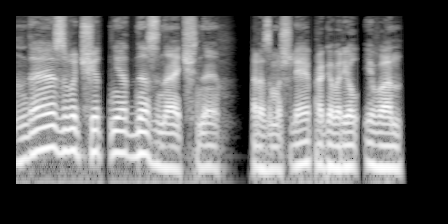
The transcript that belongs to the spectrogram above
«Да, звучит неоднозначно», — размышляя, проговорил Иван.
